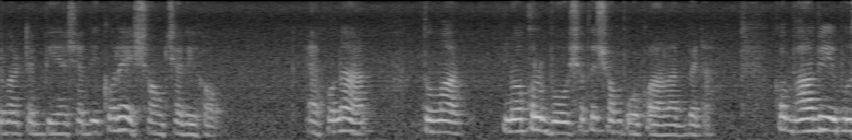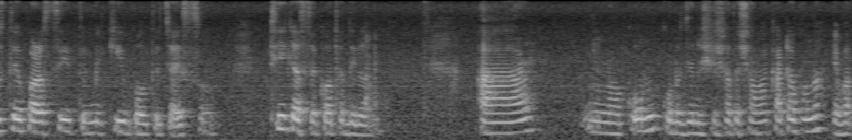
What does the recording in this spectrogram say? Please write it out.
এবার একটা বিয়ে শাদি করে সংসারী হও। এখন আর তোমার নকল বউর সাথে সম্পর্ক করা লাগবে না। কই, ভাবি বুঝতে পারছি তুমি কি বলতে চাইছো। ঠিক আছে কথা দিলাম। আর নকল কোনো জিনিসের সাথে সময় কাটাবো না এবার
